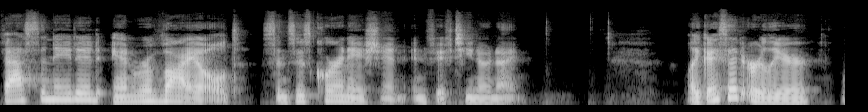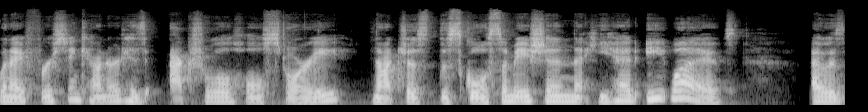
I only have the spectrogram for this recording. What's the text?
fascinated and reviled since his coronation in 1509. Like I said earlier, when I first encountered his actual whole story, not just the school summation that he had eight wives, I was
